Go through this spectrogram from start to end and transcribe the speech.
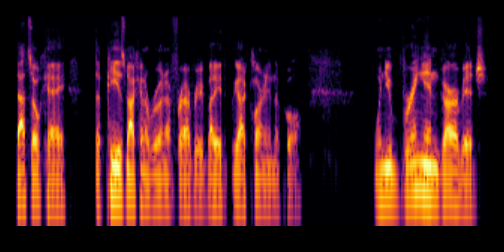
that's okay. The pee is not going to ruin it for everybody. We got chlorine in the pool when you bring in garbage,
